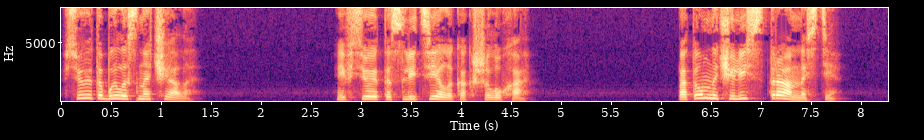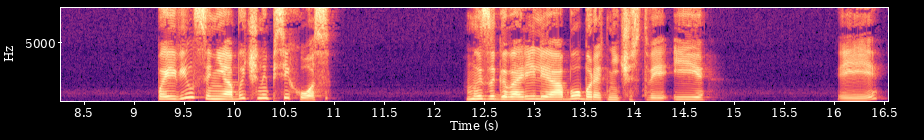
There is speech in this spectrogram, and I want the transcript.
Все это было сначала. И все это слетело, как шелуха. Потом начались странности. Появился необычный психоз. Мы заговорили об оборотничестве и... И...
